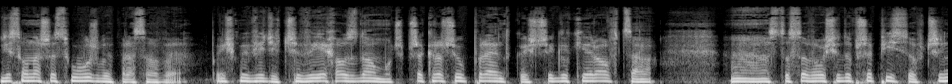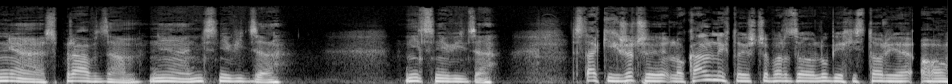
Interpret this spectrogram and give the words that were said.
Gdzie są nasze służby prasowe? Powinniśmy wiedzieć, czy wyjechał z domu, czy przekroczył prędkość, czy jego kierowca e, stosował się do przepisów, czy nie. Sprawdzam. Nie, nic nie widzę. Nic nie widzę. Z takich rzeczy lokalnych to jeszcze bardzo lubię historię o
